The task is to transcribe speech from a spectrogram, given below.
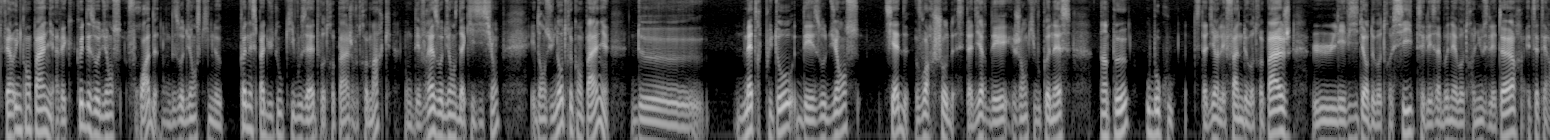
faire une campagne avec que des audiences froides, donc des audiences qui ne connaissent pas du tout qui vous êtes, votre page, votre marque, donc des vraies audiences d'acquisition, et dans une autre campagne, de mettre plutôt des audiences tièdes, voire chaudes, c'est-à-dire des gens qui vous connaissent un peu ou beaucoup, c'est-à-dire les fans de votre page, les visiteurs de votre site, les abonnés à votre newsletter, etc.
